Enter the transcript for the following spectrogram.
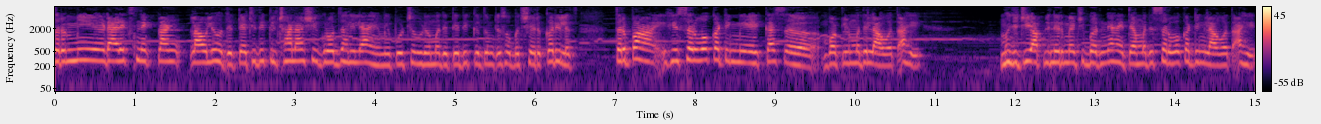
तर मी डायरेक्ट स्नेक प्लांट लावले होते. त्याची देखील छान अशी ग्रोथ झालेली आहे. मी पुढच्या व्हिडिओमध्ये ते देखील तुमच्यासोबत शेअर करीलच. तर पहा हे सर्व कटिंग मी एकाच बॉटलमध्ये लावत आहे. म्हणजे जी आपली निरम्याची बरणी आहे त्यामध्ये सर्व कटिंग लावत आहे.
